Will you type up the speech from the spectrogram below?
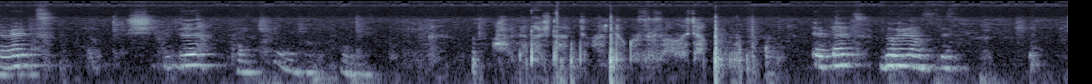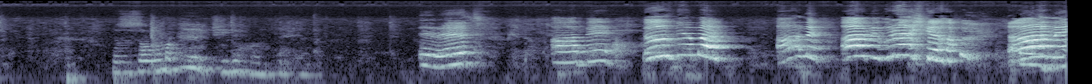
Evet. Şimdi Arkadaşlar çok çok hızlı sallayacağım. Evet. Duyuyorum sizi. Nasıl sallama? Şeyde. Evet. Abi. Özge bak. Abi. Abi bırak ya. Abi.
